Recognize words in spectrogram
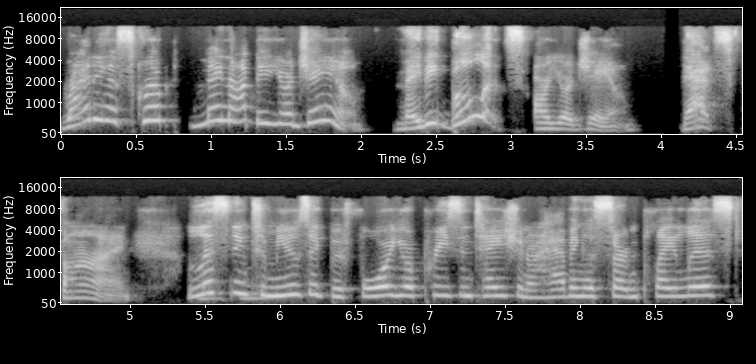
writing a script may not be your jam. Maybe bullets are your jam. That's fine. Listening to mm-hmm. music before your presentation or having a certain playlist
